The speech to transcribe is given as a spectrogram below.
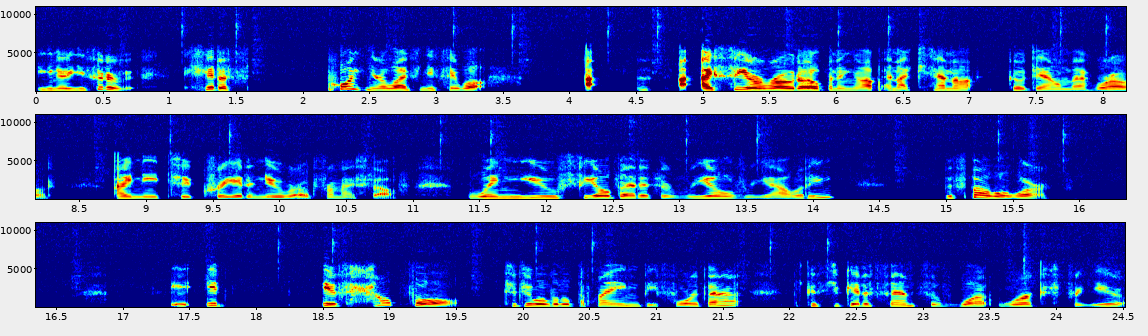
you know you sort of hit a point in your life, and you say, well, I, see a road opening up, and I cannot go down that road. I need to create a new road for myself. When you feel that as a real reality, the spell will work. It, it is helpful to do a little playing before that because you get a sense of what works for you.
